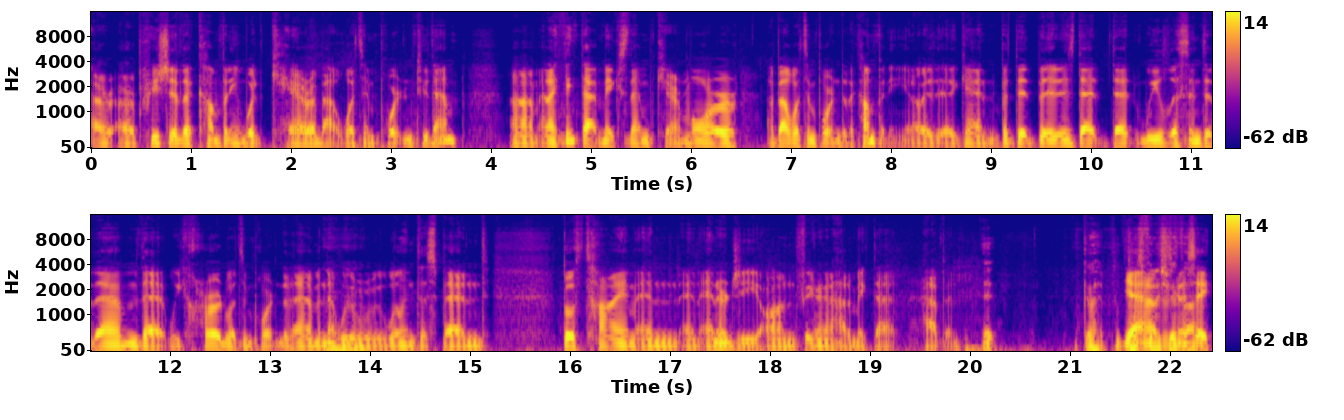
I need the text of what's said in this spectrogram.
are, are appreciative that company would care about what's important to them, um, and I think that makes them care more about what's important to the company. You know, again, but that but it is that that we listen to them, that we heard what's important to them, and that we were willing to spend both time and and energy on figuring out how to make that happen. Go ahead. Please Yeah, I was just going to say,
